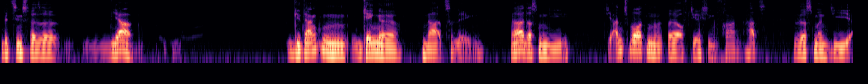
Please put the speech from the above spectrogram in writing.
beziehungsweise, ja, Gedankengänge nahezulegen. Ja, dass man die, die Antworten äh, auf die richtigen Fragen hat nur dass man die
